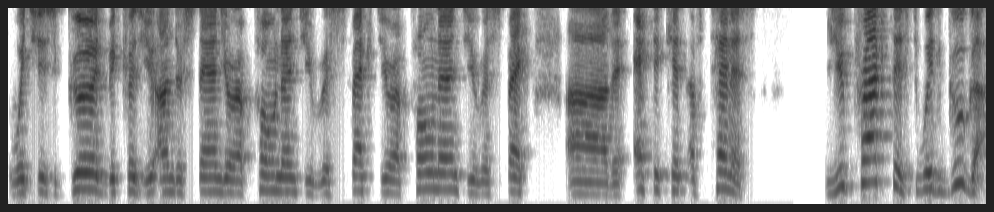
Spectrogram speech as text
which is good because you understand your opponent, you respect your opponent, you respect uh, the etiquette of tennis. You practiced with Guga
